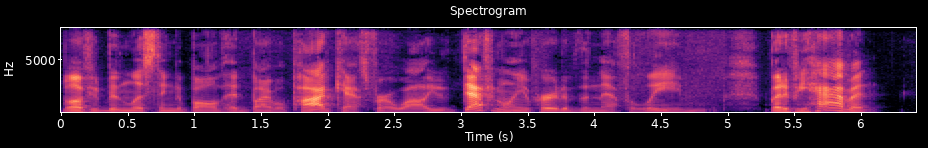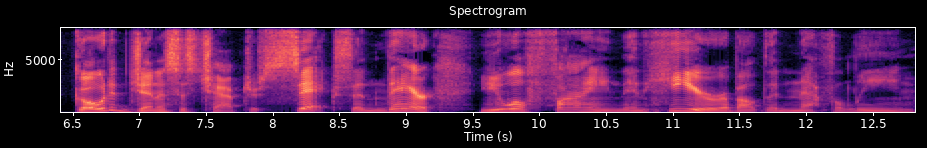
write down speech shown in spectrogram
Well, if you've been listening to Baldhead Bible Podcast for a while, you definitely have heard of the Nephilim. But if you haven't, go to Genesis chapter 6, and there you will find and hear about the Nephilim.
